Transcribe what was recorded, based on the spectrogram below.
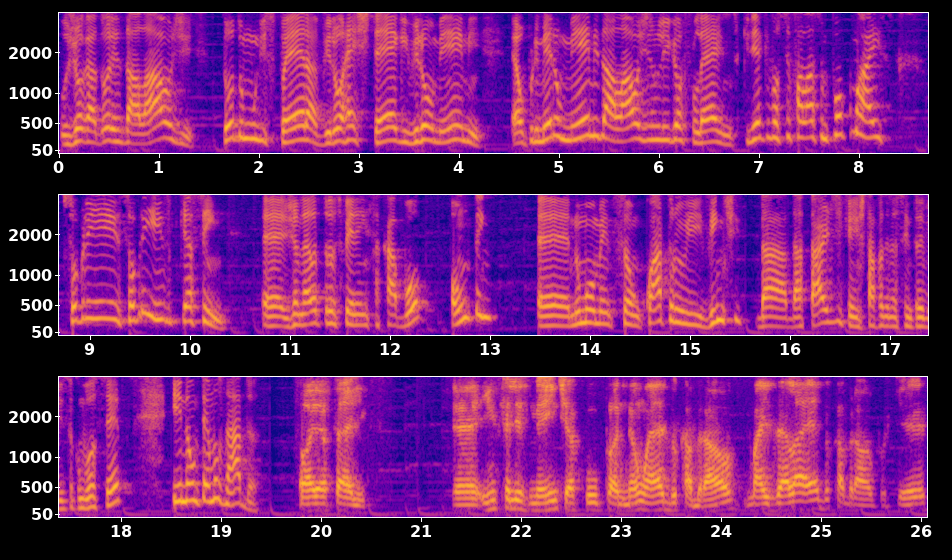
os jogadores da Loud? Todo mundo espera, virou hashtag, virou meme. É o primeiro meme da Loud no League of Legends. Queria que você falasse um pouco mais sobre, sobre isso, porque assim, é, janela de transferência acabou ontem. É, no momento são 4h20 da, da tarde que a gente está fazendo essa entrevista com você e não temos nada. Olha, Félix, é, infelizmente, a culpa não é do Cabral, mas ela é do Cabral, porque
